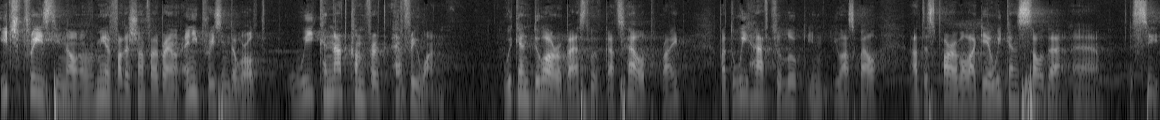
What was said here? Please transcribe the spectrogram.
each priest, you know, me or Father Sean, Father Brian, or any priest in the world, we cannot convert everyone. We can do our best with God's help, right? But we have to look in you as well at this parable. Like, yeah, we can sow the, uh, the seed.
